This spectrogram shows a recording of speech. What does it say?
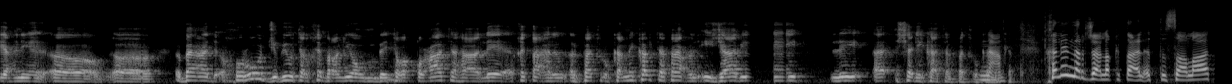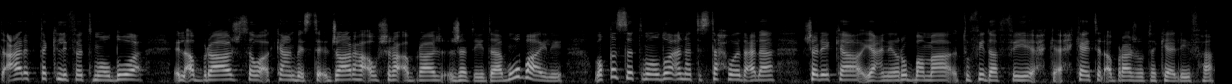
يعني آه، آه، بعد خروج بيوت الخبرة اليوم بتوقعاتها لقطاع ال petrochemical تفاعل إيجابي لشركات ال petrochemical نعم. خلينا نرجع لقطاع الاتصالات. عارف تكلفة موضوع الأبراج سواء كان باستئجارها أو شراء أبراج جديدة. موبايلي وقصة موضوع أنها تستحوذ على شركة يعني ربما تفيدها في حكاية الأبراج وتكاليفها.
